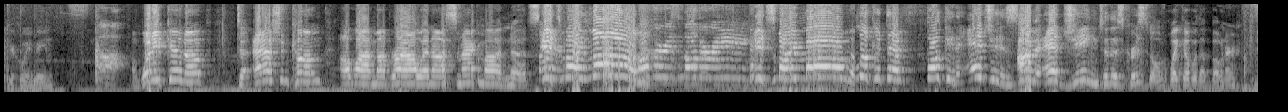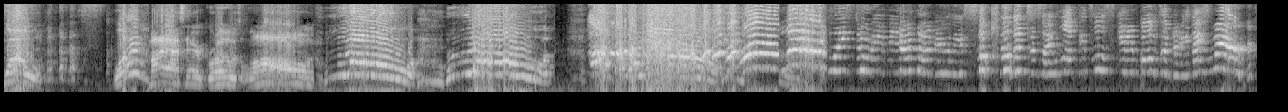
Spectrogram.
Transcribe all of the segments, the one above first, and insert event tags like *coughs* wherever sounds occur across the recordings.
like your queen bean. Stop. I'm waking up to ash and cum. I wipe my brow and I smack my nuts. It's my mom! Mother is mothering! It's my mom! Look at them fucking edges! I'm edging to this crystal. Wake up with a boner. Whoa! *laughs* What? My ass hair grows long. Whoa! Whoa! *laughs* Ah! Please don't eat me. I'm not nearly as succulent as I look. It's all skin and bones underneath, I swear!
